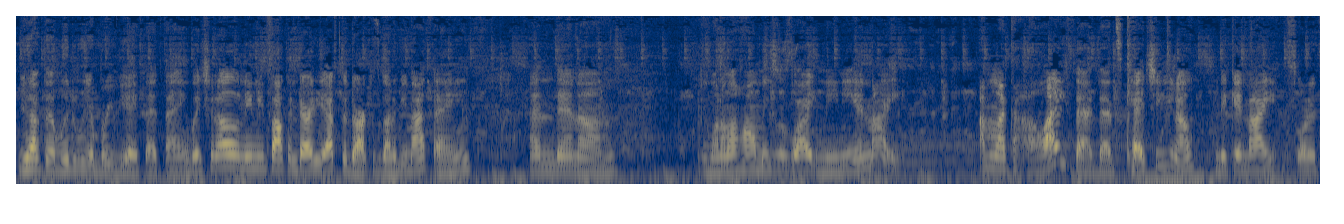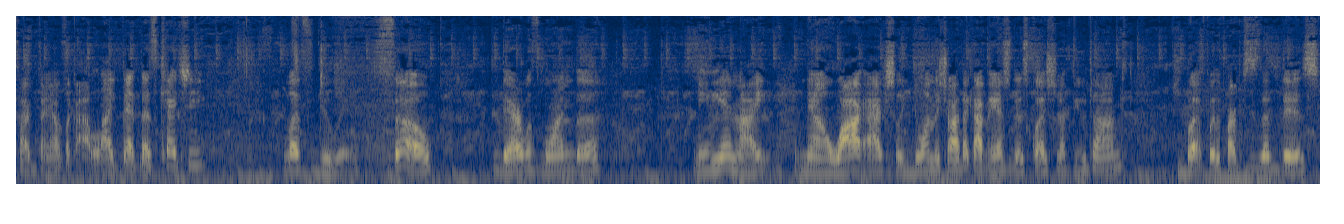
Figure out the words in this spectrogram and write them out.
You have to literally abbreviate that thing. But you know, Nene talking dirty after dark is gonna be my thing. And then um, one of my homies was like Nene at night. I'm like, I like that. That's catchy, you know, Nick at night sort of type thing. I was like, I like that. That's catchy. Let's do it. So there was born the Nene at night. Now, why actually doing the show? I think I've answered this question a few times, but for the purposes of this,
